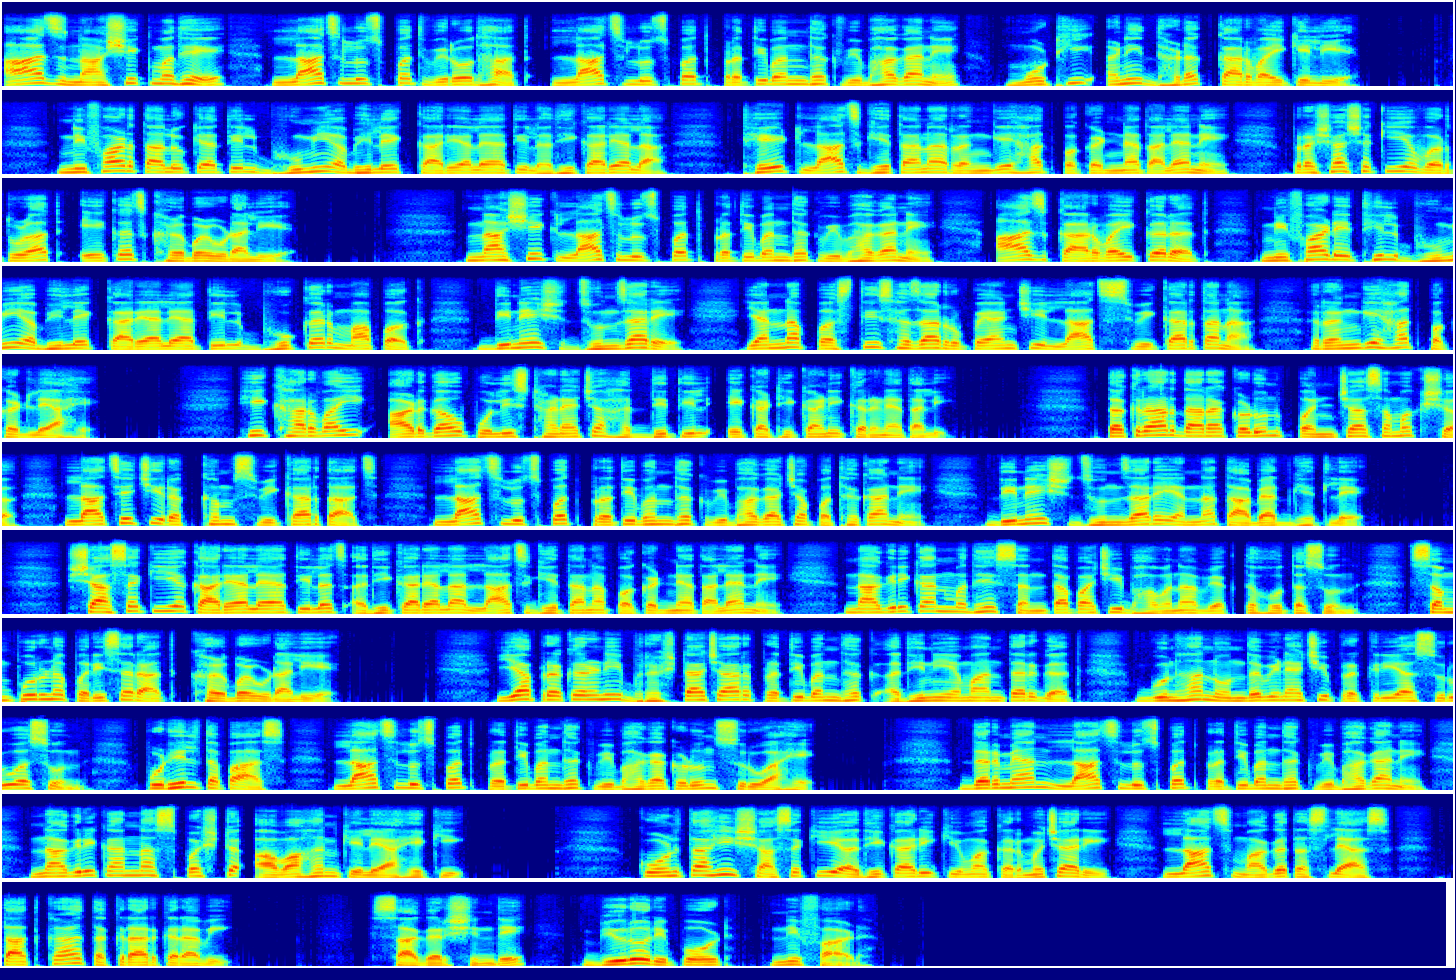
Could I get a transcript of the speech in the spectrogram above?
आज नाशिकमध्ये लाचलुचपत विरोधात लाचलुचपत प्रतिबंधक विभागाने मोठी आणि धडक कारवाई केलीय निफाड तालुक्यातील भूमी अभिलेख कार्यालयातील अधिकाऱ्याला थेट लाच घेताना रंगेहात पकडण्यात आल्याने प्रशासकीय वर्तुळात एकच खळबळ उडालीय नाशिक लाचलुचपत प्रतिबंधक विभागाने आज कारवाई करत निफाड येथील भूमी अभिलेख कार्यालयातील भूकर मापक दिनेश झुंजारे यांना पस्तीस हजार रुपयांची लाच स्वीकारताना रंगेहात पकडले आहे. ही कारवाई आडगाव पोलीस ठाण्याच्या हद्दीतील एका ठिकाणी करण्यात आली. तक्रारदाराकडून पंचासमक्ष लाचेची रक्कम स्वीकारताच लाचलुचपत प्रतिबंधक विभागाच्या पथकाने दिनेश झुंजारे यांना ताब्यात घेतले. शासकीय कार्यालयातीलच अधिकाऱ्याला लाच घेताना पकडण्यात आल्याने नागरिकांमध्ये संतापाची भावना व्यक्त होत असून संपूर्ण परिसरात खळबळ उडालीये. या प्रकरणी भ्रष्टाचार प्रतिबंधक अधिनियमांतर्गत गुन्हा नोंदविण्याची प्रक्रिया सुरू असून पुढील तपास लाचलुचपत प्रतिबंधक विभागाकडून सुरू आहे. दरम्यान लाचलुचपत प्रतिबंधक विभागाने नागरिकांना स्पष्ट आवाहन केले आहे की कोणताही शासकीय अधिकारी किंवा कर्मचारी लाच मागत असल्यास तात्काळ तक्रार करावी. Sagar Shinde bureau report Niphad.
